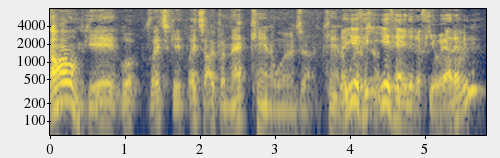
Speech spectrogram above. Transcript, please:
Oh yeah, look, let's get let's open that can of worms up. Can Now, of you've worms up. you've handed a few out, haven't you?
